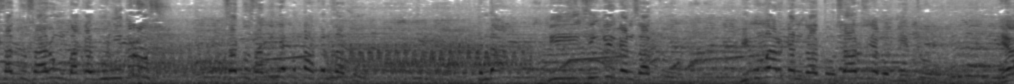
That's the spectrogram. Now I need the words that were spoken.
satu sarung bakal bunyi terus. Satu-satunya petahkan satu. Hendak disingkirkan satu. Dibubarkan satu. Seharusnya begitu. Ya.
